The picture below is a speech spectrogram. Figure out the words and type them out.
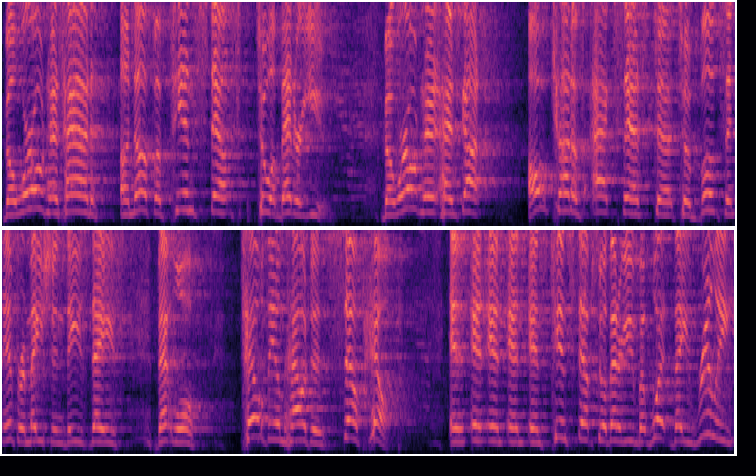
The world has had enough of 10 steps to a better you. The world ha- has got all kind of access to, to books and information these days that will tell them how to self-help and, and, and, and, and 10 steps to a better you. But what they really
